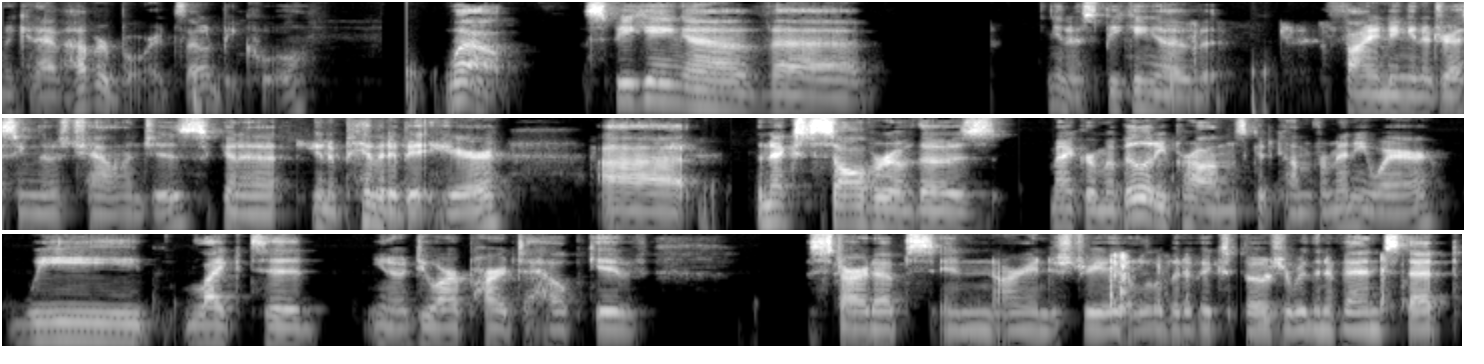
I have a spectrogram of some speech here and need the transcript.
We could have hoverboards. That would be cool. Well, speaking of uh, you know, speaking of finding and addressing those challenges, gonna gonna pivot a bit here. Uh, the next solver of those micromobility problems could come from anywhere. We like to, you know, do our part to help give startups in our industry a little bit of exposure with an event that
